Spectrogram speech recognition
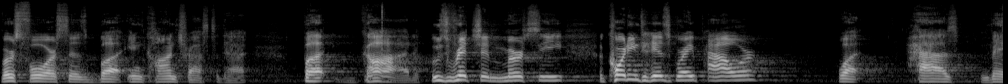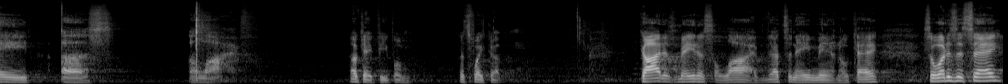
Verse 4 says, But in contrast to that, but God, who's rich in mercy, according to his great power, what? Has made us alive. Okay, people, let's wake up. God has made us alive. That's an amen, okay? So what does it say?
